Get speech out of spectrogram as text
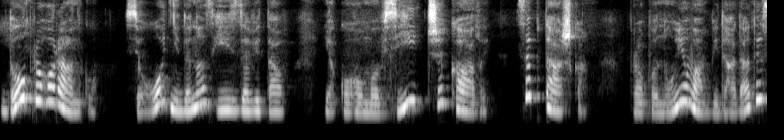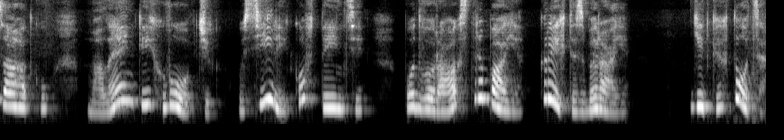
Доброго ранку! Сьогодні до нас гість завітав, якого ми всі чекали. Це пташка. Пропоную вам відгадати загадку. Маленький хлопчик у сірій ковтинці по дворах стрибає, крихти збирає. Дітки, хто це?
